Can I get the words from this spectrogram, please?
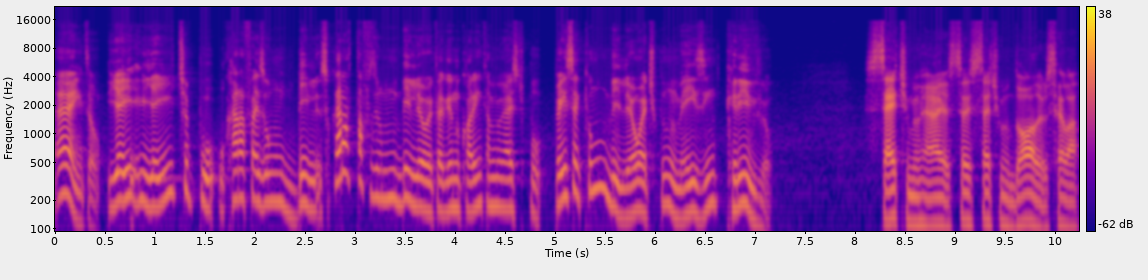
É, então. E aí, e aí, tipo, o cara faz um bilhão. Se o cara tá fazendo um bilhão e tá ganhando 40 mil reais, tipo, pensa que um bilhão é tipo um mês incrível. 7 mil reais, 7 mil dólares, sei lá.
